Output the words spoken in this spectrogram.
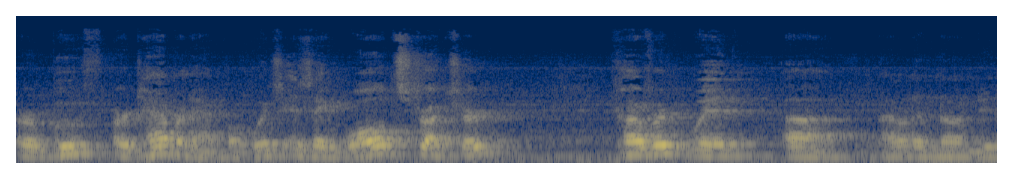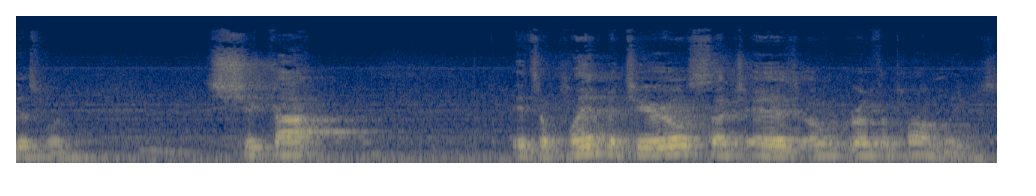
or booth or tabernacle, which is a walled structure covered with, uh, I don't even know how to do this one, shikat. It's a plant material such as overgrowth of palm leaves.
